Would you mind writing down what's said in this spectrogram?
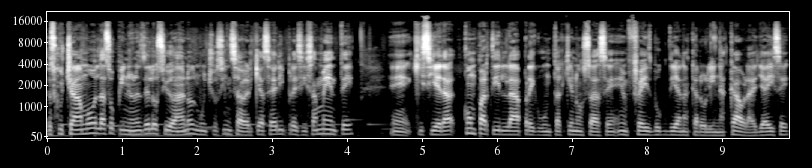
Escuchamos las opiniones de los ciudadanos, muchos sin saber qué hacer y precisamente eh, quisiera compartir la pregunta que nos hace en Facebook Diana Carolina Cabra. Ella dice,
